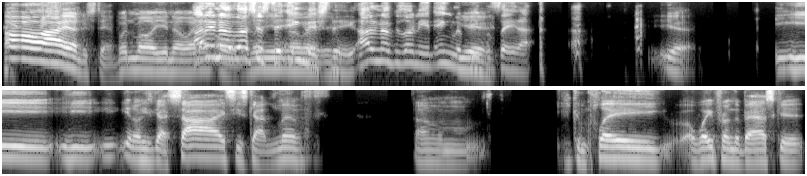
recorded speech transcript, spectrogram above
Oh, I understand. But Mo, you know, I don't know if that's just you an know, English uh, thing. I don't know if it's only in England Yeah. people say that. Yeah. He he you know, he's got size, he's got length. Um he can play away from the basket.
